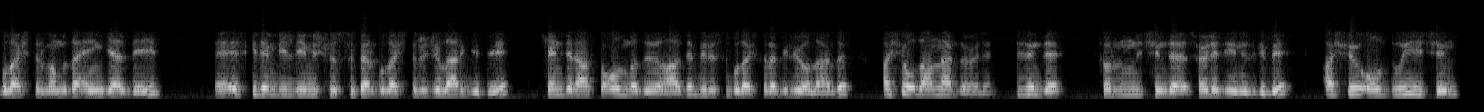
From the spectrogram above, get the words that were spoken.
bulaştırmamıza engel değil. eskiden bildiğimiz şu süper bulaştırıcılar gibi kendileri hasta olmadığı halde virüsü bulaştırabiliyorlardı. Aşı olanlar da öyle. Sizin de sorunun içinde söylediğiniz gibi aşı olduğu için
